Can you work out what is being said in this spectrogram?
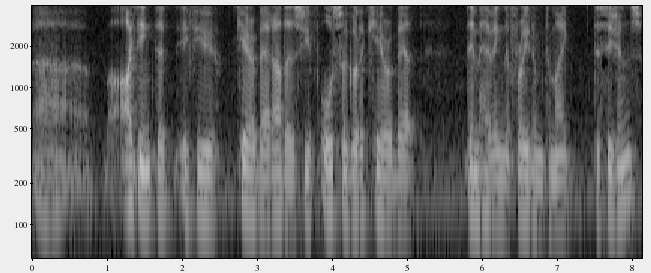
Uh, I think that if you care about others, you've also got to care about them having the freedom to make decisions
